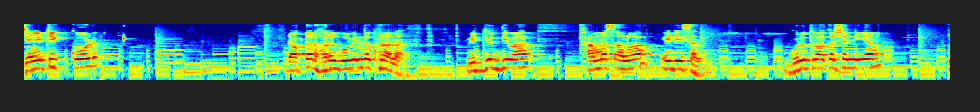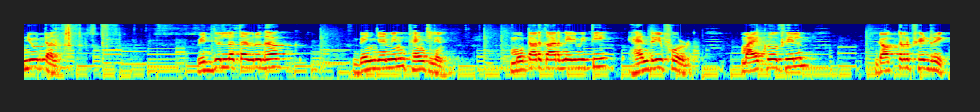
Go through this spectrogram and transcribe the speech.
genetic code doctor Hargobind Khorana. विद्युत दिवा थॉमस अल्वा एडिसन. गुरुत्वाकर्षण नियम न्यूटन. विद्युल्लता विरोधक बेंजामिन फ्रँकलिन. मोटार कार निर्मिती Henry Ford. Microfilm doctor Frederick.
